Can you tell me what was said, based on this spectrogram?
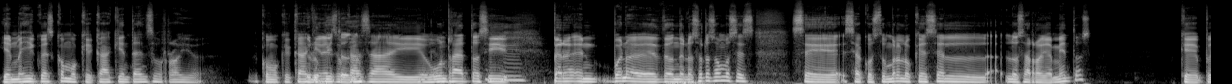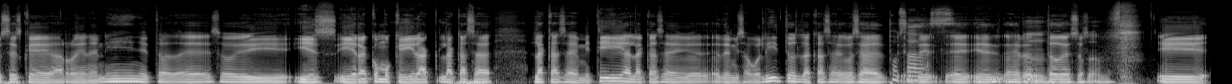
y en México es como que cada quien está en su rollo. Como que cada quien en su Grupitos, ¿no? casa y un rato sí. Pero en, bueno, eh, donde nosotros somos es se, se acostumbra a lo que es el, los arrollamientos que pues es que arrollan al niño y todo eso y, y es y era como que ir a la casa la casa de mi tía la casa de, de mis abuelitos la casa de, o sea de- Posadas. de- de- era todo eso. sea, y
